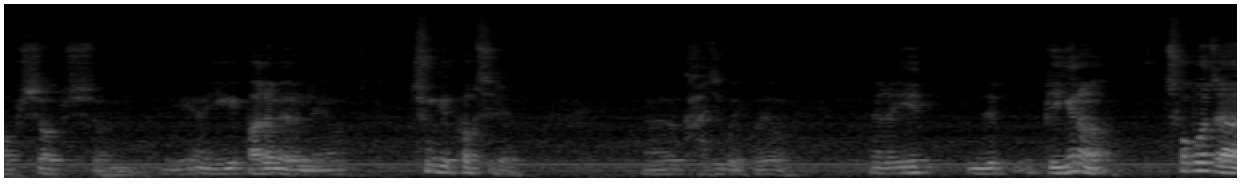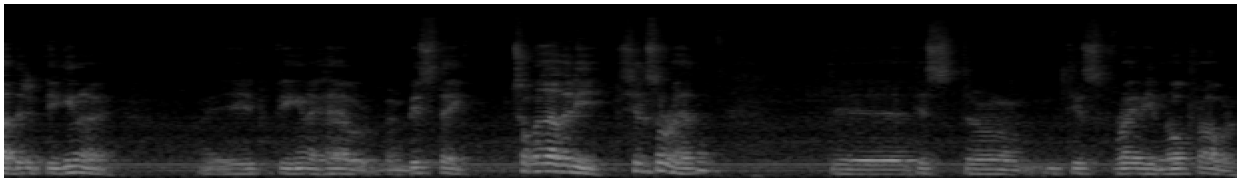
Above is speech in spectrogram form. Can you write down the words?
absorption. 발음이 어렵네요. 충격 흡수력 어, 가지고 있고요. 이 비기너 초보자들이 비기너 이 비기너 have mistake 초보자들이 실수를 해도 this strong, this really no problem.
